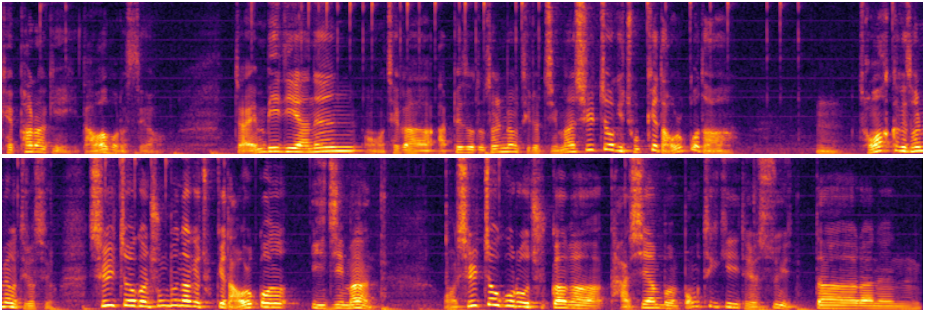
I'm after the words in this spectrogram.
개파락이 나와버렸어요. 자, 엔비디아는 어, 제가 앞에서도 설명드렸지만 실적이 좋게 나올 거다. 음, 정확하게 설명을 드렸어요. 실적은 충분하게 좋게 나올 거이지만 어, 실적으로 주가가 다시 한번 뻥튀기 될 수 있다라는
